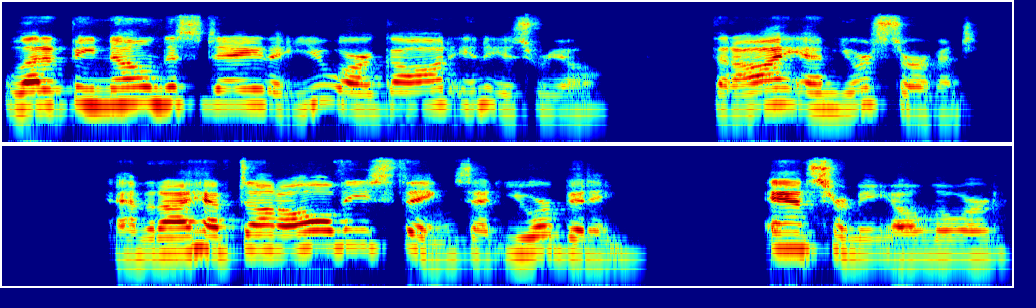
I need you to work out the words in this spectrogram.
let it be known this day that you are God in Israel, that I am your servant, and that I have done all these things at your bidding. Answer me, O Lord,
